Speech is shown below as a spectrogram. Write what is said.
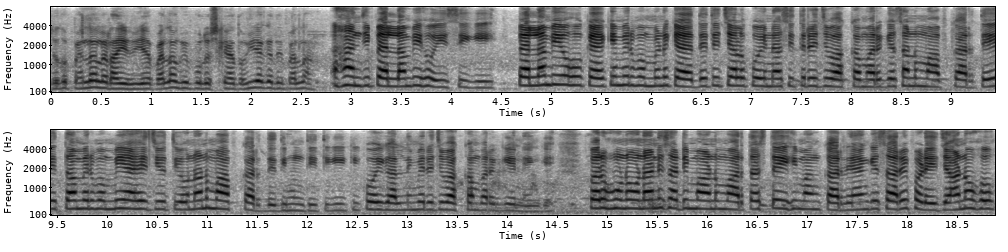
ਜਦੋਂ ਪਹਿਲਾਂ ਲੜਾਈ ਹੋਈ ਹੈ, ਪਹਿਲਾਂ ਕੋਈ ਪੁਲਿਸ ਸ਼ਿਕਾਇਤ ਹੋਈ ਹੈ ਕਦੇ ਪਹਿਲਾਂ? ਹਾਂਜੀ, ਪਹਿਲਾਂ ਵੀ ਹੋਈ ਸੀਗੀ। ਪਹਿਲਾਂ ਵੀ ਉਹ ਕਹਿ ਕੇ ਮੇਰੀ ਮੰਮੀ ਨੂੰ ਕਹਿ ਦੇ ਤੇ ਚੱਲ ਕੋਈ ਨਾ, ਅਸੀਂ ਤੇਰੇ ਜਵਾਕਾ ਮਰ ਗਿਆ ਸਾਨੂੰ ਮਾਫ ਕਰ ਦੇ। ਤਾਂ ਮੇਰੀ ਮੰਮੀ ਇਹੋ ਜਿਹੀ ਤੇ ਉਹਨਾਂ ਨੂੰ ਮਾਫ ਕਰ ਦੇਦੀ ਹੁੰਦੀ ਸੀਗੀ ਕਿ ਕੋਈ ਗੱਲ ਨਹੀਂ ਮੇਰੇ ਜਵਾਕਾ ਮਰ ਗਏ ਨੇਗੇ। ਪਰ ਹੁਣ ਉਹਨਾਂ ਨੇ ਸਾਡੀ ਮਾਂ ਨੂੰ ਮਾਰਤਾ, ਅਸੀਂ ਤੇ ਇਹੀ ਮੰਗ ਕਰ ਰਹੇ ਹਾਂਗੇ, ਸਾਰੇ ਫੜੇ ਜਾਣ ਉਹ।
